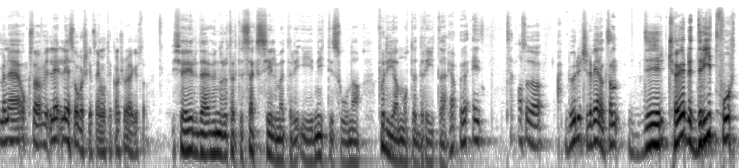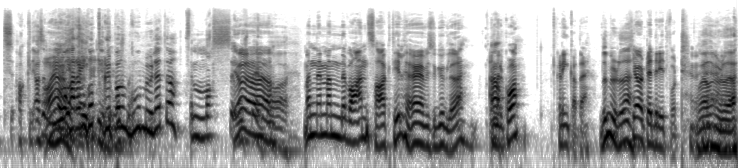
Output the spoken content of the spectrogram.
men jeg også, le- les overskriften en gang til, kanskje det, Gustav. Kjørte 136 km i 90-sona fordi han måtte drite. Ja, jeg, altså, da, burde ikke det være noe sånn dr Kjør det dritfort? Altså, Å, ja, ja. her har han gått glipp av en god mulighet, da. Det er masse Ja, ja, ordspill. ja. og- Men, men det var en sak til, eh, hvis du googler det. NRK klinka til. Du mulig det. Kjørte dritfort. Ja, du mulig det.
